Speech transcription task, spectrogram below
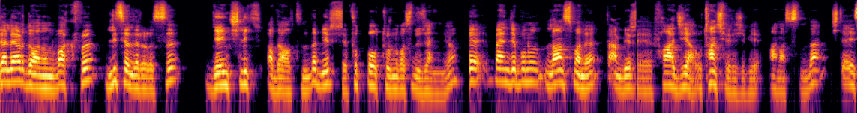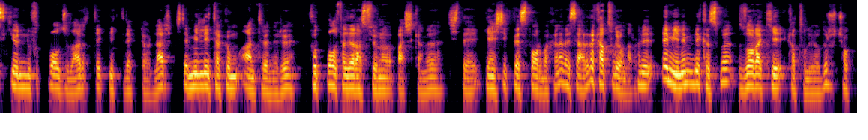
Bilal Erdoğan'ın vakfı liseler arası Gençlik adı altında bir e, futbol turnuvası düzenliyor. Ve bence bunun lansmanı tam bir e, facia, utanç verici bir an aslında. İşte eski ünlü futbolcular, teknik direktörler, işte milli takım antrenörü, Futbol Federasyonu Başkanı, işte Gençlik ve Spor Bakanı vesaire de katılıyorlar. Tabii eminim bir kısmı zoraki katılıyordur. Çok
